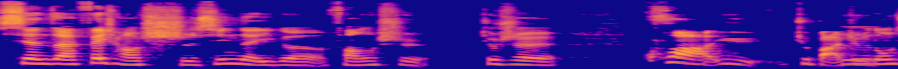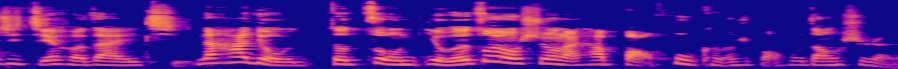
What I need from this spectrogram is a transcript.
现在非常时兴的一个方式，就是跨域，就把这个嗯东西结合在一起。那它有的作用，有的作用是用来它保护，可能是保护当事人；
